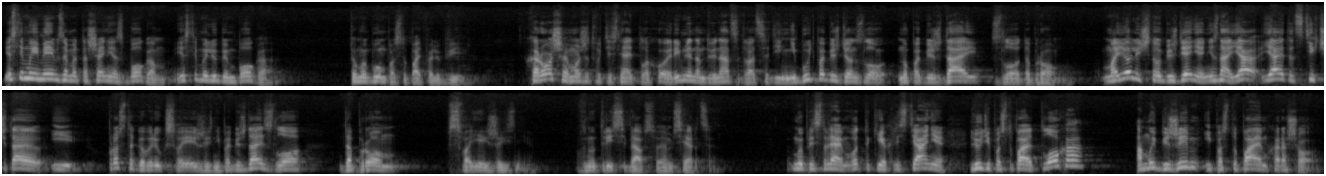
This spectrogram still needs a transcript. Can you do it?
Если мы имеем взаимоотношения с Богом, если мы любим Бога, то мы будем поступать по любви. Хорошее может вытеснять плохое. Римлянам 12, 21. «Не будь побежден зло, но побеждай зло добром». Мое личное убеждение, не знаю, я, я этот стих читаю и просто говорю к своей жизни. Побеждай зло добром в своей жизни внутри себя, в своем сердце. Мы представляем, вот такие христиане, люди поступают плохо, а мы бежим и поступаем хорошо.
